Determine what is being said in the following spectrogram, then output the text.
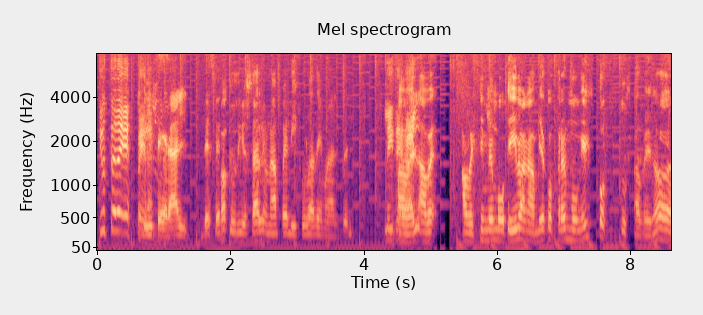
¿Qué ustedes esperan? Literal, de ese ah. estudio sale una película de Marvel. Literal. A ver, a ver, a ver si me motivan a mí a comprarme un Xbox, tú sabes, ¿no?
